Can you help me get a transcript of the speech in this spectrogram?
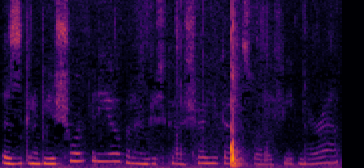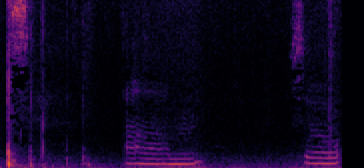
This is going to be a short video, but I'm just going to show you guys what I feed my rats. Um, so,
